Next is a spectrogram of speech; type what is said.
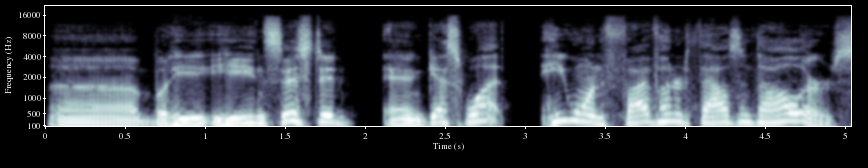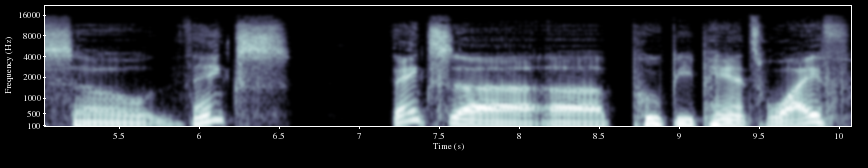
Uh, but he, he insisted. And guess what? He won $500,000. So thanks. Thanks, uh, uh, poopy pants wife.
